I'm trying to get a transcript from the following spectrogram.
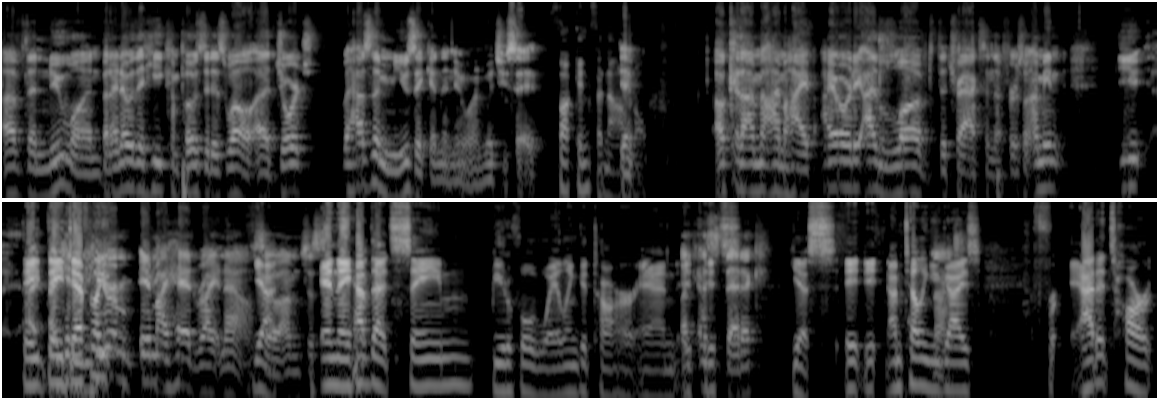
of the new one, but I know that he composed it as well. Uh, George, how's the music in the new one? Would you say? fucking phenomenal. Oh, cause I'm I'm hype. I already I loved the tracks in the first one. I mean, you They- I, they I definitely- hear 'em in my head right now. Yeah, so I'm just And they have that same beautiful wailing guitar and like it, aesthetic. Yes, it, it. I'm telling you Nice. guys, for, at its heart,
